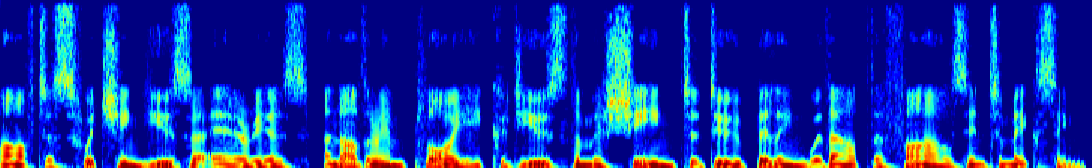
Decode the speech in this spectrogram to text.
after switching user areas, another employee could use the machine to do billing without the files intermixing.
